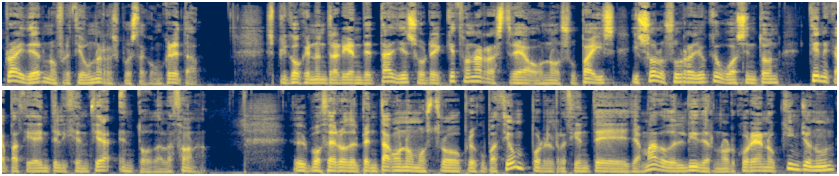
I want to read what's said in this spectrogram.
Ryder no ofreció una respuesta concreta. Explicó que no entraría en detalles sobre qué zona rastrea o no su país y solo subrayó que Washington tiene capacidad de inteligencia en toda la zona. El vocero del Pentágono mostró preocupación por el reciente llamado del líder norcoreano Kim Jong-un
